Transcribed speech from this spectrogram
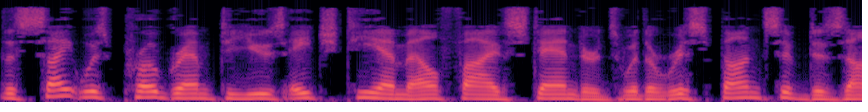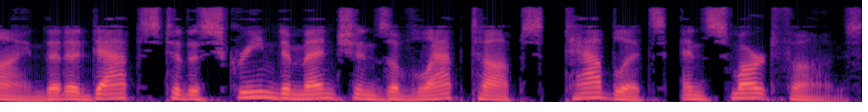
The site was programmed to use HTML5 standards with a responsive design that adapts to the screen dimensions of laptops, tablets, and smartphones.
